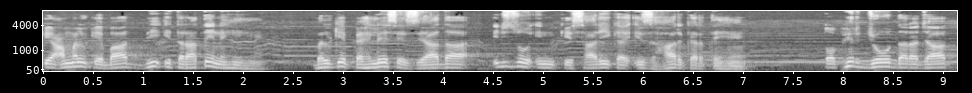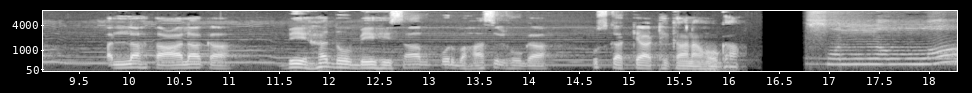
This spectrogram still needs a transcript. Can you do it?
कि अमल के बाद भी इतराते नहीं हैं, बल्कि पहले से ज़्यादा इज्ज़ो इनकसारी का इजहार करते हैं तो फिर जो दराजात अल्लाह ताला का बेहद व बेहिसाब कुर्ब हासिल होगा उसका क्या ठिकाना होगा? सल्लल्लाहु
